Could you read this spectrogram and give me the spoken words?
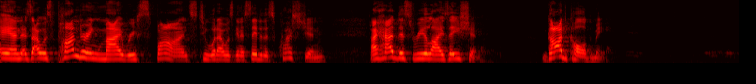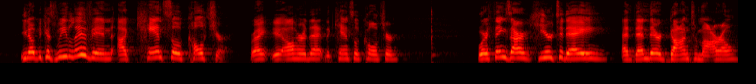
and as I was pondering my response to what I was going to say to this question, I had this realization God called me. You know, because we live in a cancel culture, right? You all heard that? The cancel culture where things are here today and then they're gone tomorrow,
